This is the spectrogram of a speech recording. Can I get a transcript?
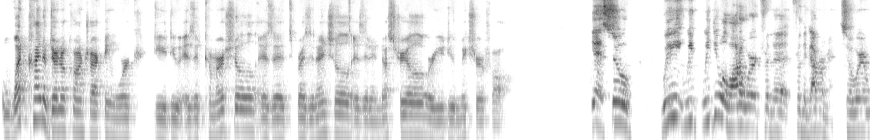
what kind of general contracting work do you do? Is it commercial? Is it residential? Is it industrial? Or you do mixture of all? Yeah, so we we we do a lot of work for the for the government. So we're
